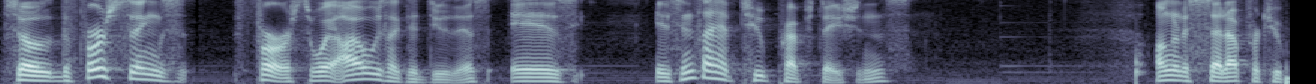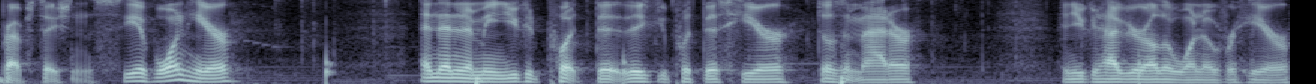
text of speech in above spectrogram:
So the first things first, the way I always like to do this is, is since I have two prep stations, I'm going to set up for two prep stations. You have one here and then I mean, you could put the you could put this here. Doesn't matter. And you could have your other one over here.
